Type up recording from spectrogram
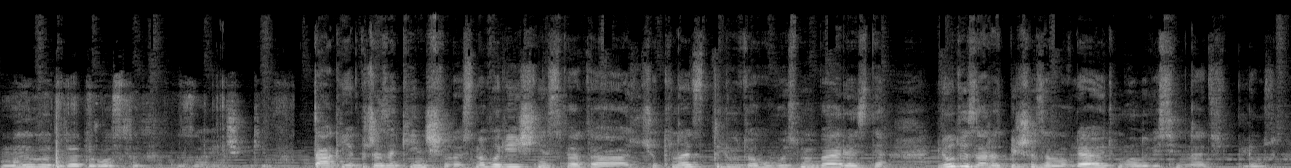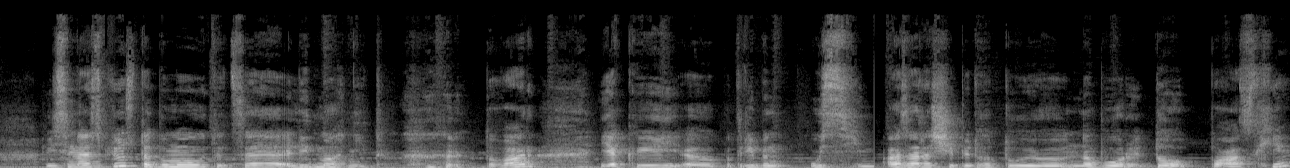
мило для дорослих зайчиків. Так як вже закінчилось новорічні свята, 14 лютого, 8 березня, люди зараз більше замовляють мило 18 18 так би мовити, це лід-магніт. Товар, який е, потрібен усім. А зараз ще підготую набори до Пасхи.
